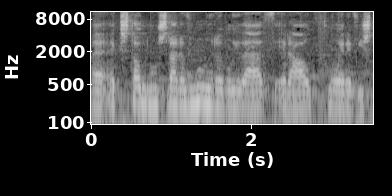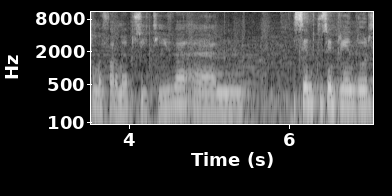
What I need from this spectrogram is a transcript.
a, a, questão de mostrar a vulnerabilidade era algo que não era visto de uma forma positiva, um, sendo que os empreendedores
